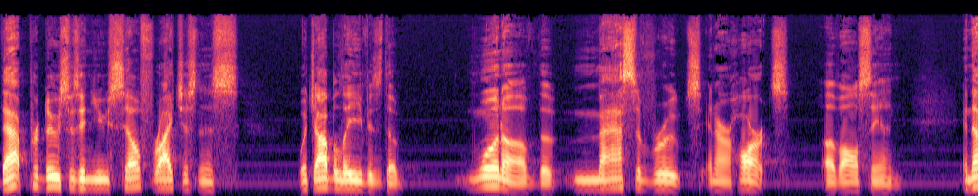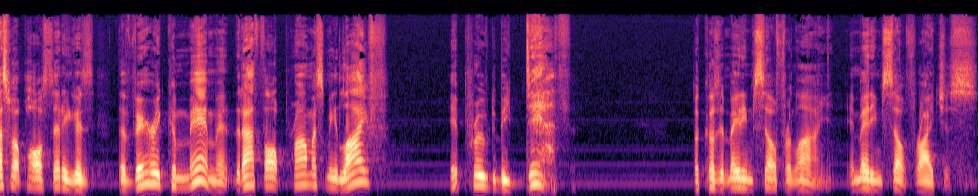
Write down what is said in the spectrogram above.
that produces in you self righteousness, which I believe is the one of the massive roots in our hearts of all sin. And that's what Paul said. He goes, The very commandment that I thought promised me life, it proved to be death because it made him self reliant, it made him self righteous.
